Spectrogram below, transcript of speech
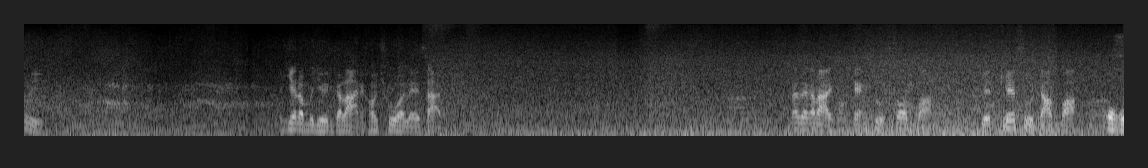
อุ้ยไอ้เหี้ยเรามายืนกระดาษเขาชัวร์เลยสัตว์ น่าจะกระดาษของแก๊งสูตรส้มว่ะเย็ดเคสสูตรดำว่ะโอ้โห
